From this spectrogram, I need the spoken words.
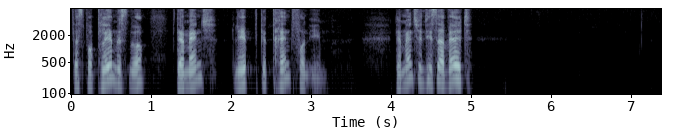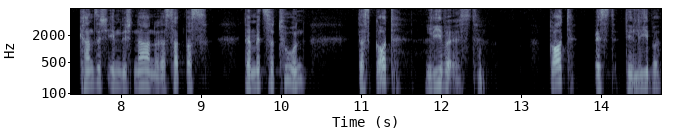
Das Problem ist nur, der Mensch lebt getrennt von ihm. Der Mensch in dieser Welt kann sich ihm nicht nahen und das hat was damit zu tun, dass Gott Liebe ist. Gott ist die Liebe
